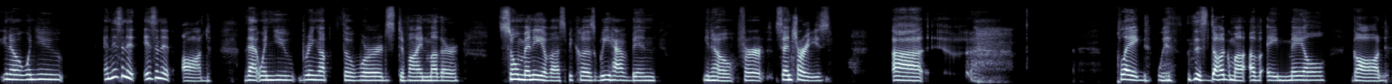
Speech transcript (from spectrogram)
you know when you and isn't it isn't it odd that when you bring up the words divine mother so many of us because we have been you know for centuries uh plagued with this dogma of a male god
